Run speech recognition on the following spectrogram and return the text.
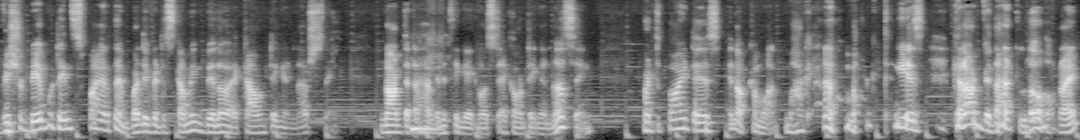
we should be able to inspire them. But if it is coming below accounting and nursing, not that I have mm-hmm. anything against accounting and nursing, but the point is, you know, come on, marketing is cannot be that low, right?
